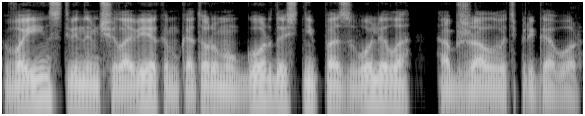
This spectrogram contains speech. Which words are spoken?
воинственным человеком, которому гордость не позволила обжаловать приговор.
